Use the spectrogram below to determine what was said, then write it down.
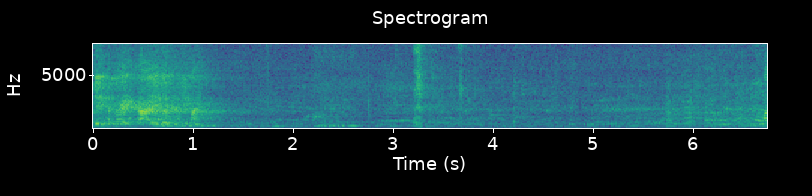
เด็กใกล้ๆเลยใช่ไหม พ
